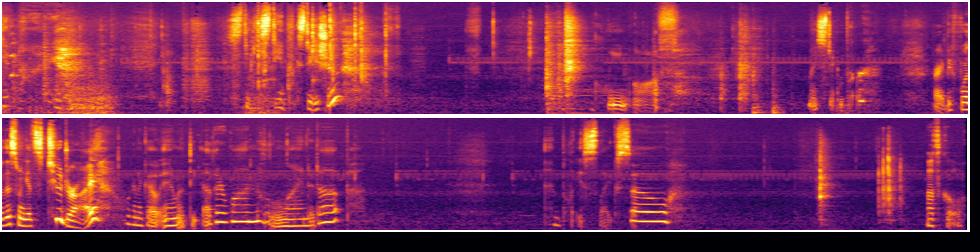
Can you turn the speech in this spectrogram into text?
Get my sticky stamping station. Clean off my stamper. All right, before this one gets too dry, we're gonna go in with the other one, line it up, and place like so. That's cool.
